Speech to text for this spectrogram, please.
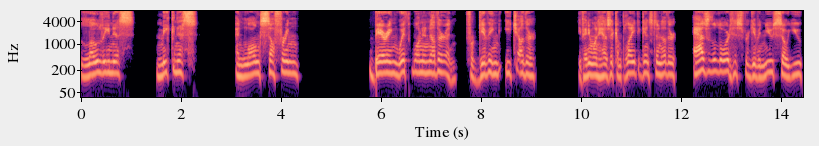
lowliness, meekness, and long suffering, bearing with one another and forgiving each other. If anyone has a complaint against another, as the Lord has forgiven you, so you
